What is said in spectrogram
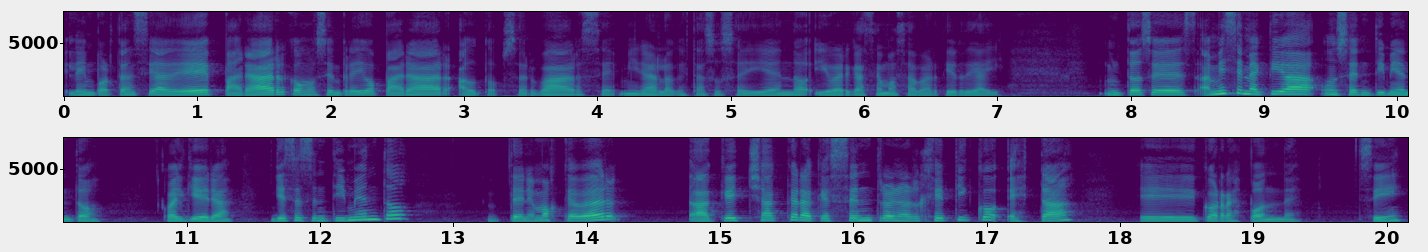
la importancia de parar, como siempre digo, parar, autoobservarse, mirar lo que está sucediendo y ver qué hacemos a partir de ahí. Entonces, a mí se me activa un sentimiento, cualquiera, y ese sentimiento tenemos que ver a qué chakra, a qué centro energético está eh, corresponde, ¿sí?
